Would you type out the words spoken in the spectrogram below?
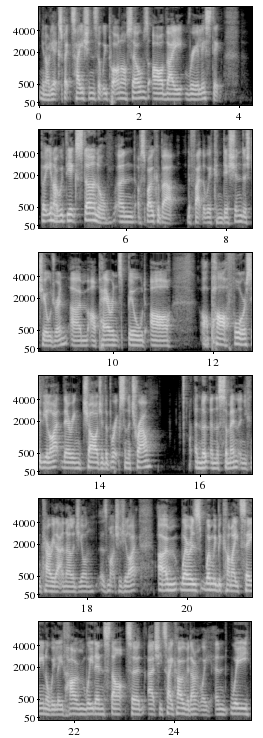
You know, the expectations that we put on ourselves, are they realistic? But, you know, with the external, and I've spoke about the fact that we're conditioned as children, um, our parents build our our path for us, if you like. They're in charge of the bricks and the trowel and the, and the cement, and you can carry that analogy on as much as you like. Um, whereas when we become 18 or we leave home, we then start to actually take over, don't we? And we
